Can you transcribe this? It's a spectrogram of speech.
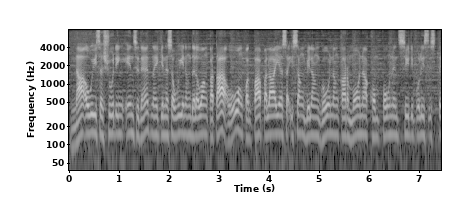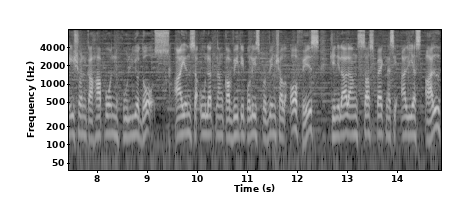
Nauwi sa shooting incident na ikinasawi ng dalawang katao ang pagpapalaya sa isang bilanggo ng Carmona Component City Police Station kahapon Hulyo 2. Ayon sa ulat ng Cavite Police Provincial Office, kinilala ang suspect na si alias Al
